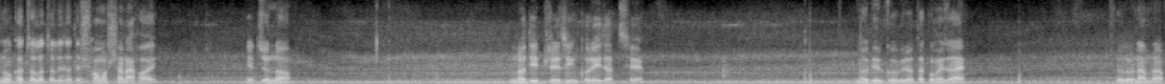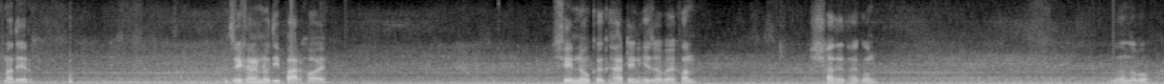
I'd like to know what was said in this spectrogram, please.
নৌকা চলাচলে যাতে সমস্যা না হয়, এর জন্য নদী ড্রেজিং করেই যাচ্ছে। নদীর গভীরতা কমে যায়। চলুন আমরা আপনাদের যেখানে নদী পার হয়, সেই নৌকা ঘাটে নিয়ে যাব এখন। সাথে থাকুন। যাব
